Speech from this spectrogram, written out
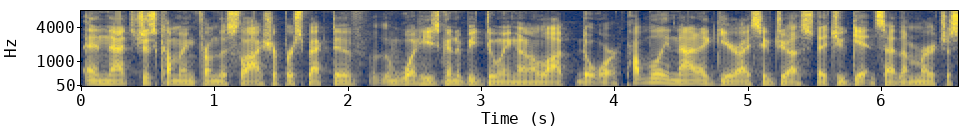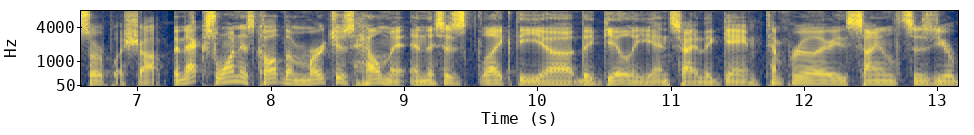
And that's just coming from the slasher perspective, what he's going to be doing on a locked door. Probably not a gear I suggest that you get inside the Murch's surplus shop. The next one is called the Murch's helmet. And this is like the uh, the ghillie inside the game. Temporarily silences your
